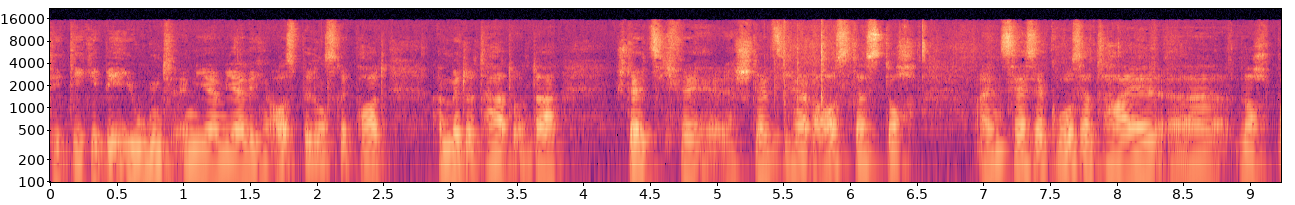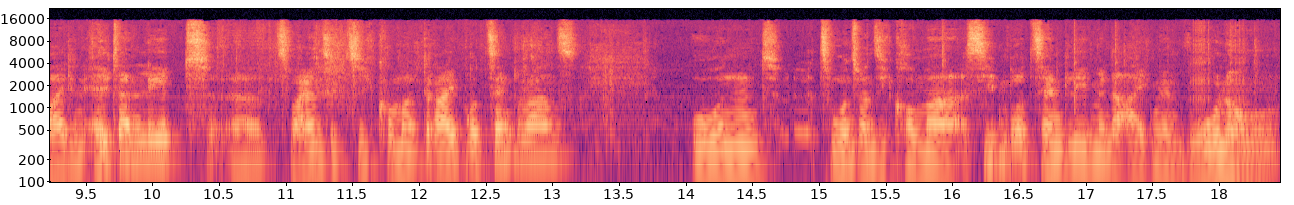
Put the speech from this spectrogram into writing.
die DGB-Jugend in ihrem jährlichen Ausbildungsreport ermittelt hat. Und da stellt sich, stellt sich heraus, dass doch ein sehr, sehr großer Teil äh, noch bei den Eltern lebt. Äh, 72,3 Prozent waren es. Und 22,7 Prozent leben in der eigenen Wohnung.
